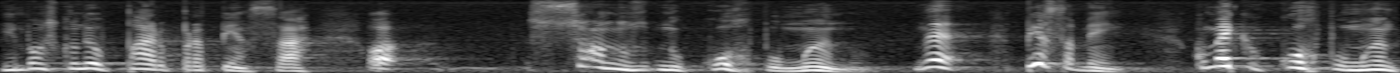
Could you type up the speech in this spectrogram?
Irmãos, quando eu paro para pensar, ó, só no, no corpo humano, né? Pensa bem, como é que o corpo humano,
